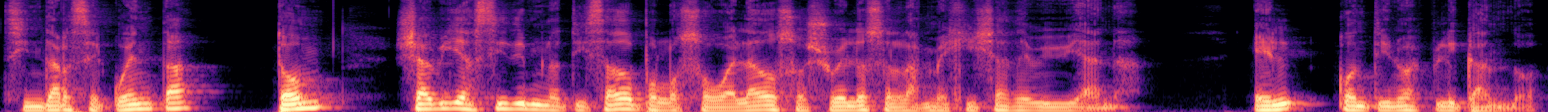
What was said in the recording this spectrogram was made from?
Sin darse cuenta, Tom ya había sido hipnotizado por los ovalados hoyuelos en las mejillas de Viviana. Él continuó explicando.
